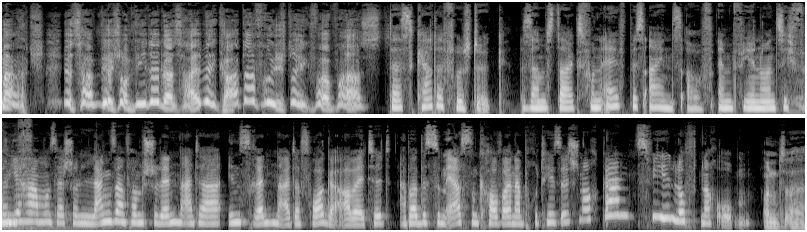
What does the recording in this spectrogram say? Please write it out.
Mensch, jetzt haben wir schon wieder das halbe Katerfrühstück verpasst. Das Katerfrühstück. Samstags von 11 bis 1 auf M94.5. Wir haben uns ja schon langsam vom Studentenalter ins Rentenalter vorgearbeitet, aber bis zum ersten Kauf einer Prothese ist noch ganz viel Luft nach oben. Und äh,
